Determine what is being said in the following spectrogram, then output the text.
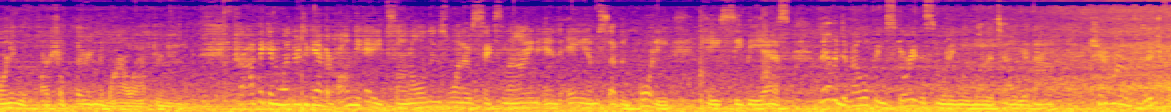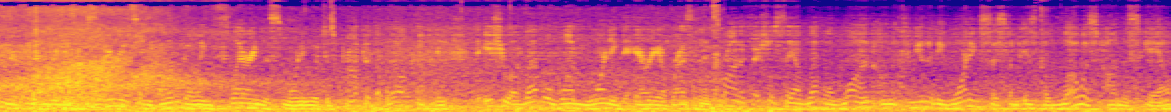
morning with partial clearing tomorrow afternoon. Traffic and weather together on the 8s on All News 1069 and AM 740 KCBS. We have a developing story this morning we want to tell you about. This morning, which has prompted the oil company to issue a level one warning to area residents. Chevron officials say a level one on the community warning system is the lowest on the scale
